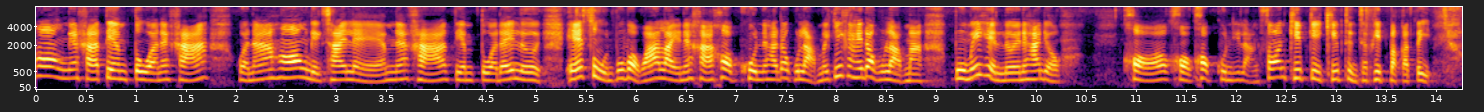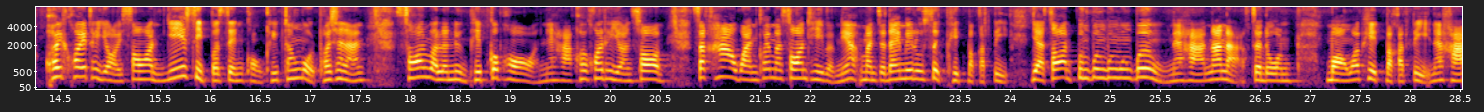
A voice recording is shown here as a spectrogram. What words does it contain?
ห้องนะคะ เตรียมตัวนะคะ หัวหน้าห้องเด็กชายแหลมนะคะ เตรียมตัวได้เลยเอศูนย์ปูบอกว่าอะไรนะคะ ขอบคุณนะคะ ดอกกุหลาบเมื่อกี้ใครให้ดอกกุหลาบมา ปูไม่เห็นเลยนะคะ เดี๋ยว ขอขอขอบคุณทีหลังซ่อนคลิปกี่คลิปถึงจะผิดปกติ ค่อยๆ ทยอยซ่อน 20%ของคลิปทั้งหมด เพราะฉะนั้นซ่อนวันละหนึ่งคลิปก็พอนะคะค่อยๆ ทยอยซ่อนสัก 5 วันค่อยมาซ่อนทีแบบนี้มันจะได้ไม่รู้สึกผิดปกติ อย่าซ่อนปึ้งปึ้งปึ้งปึ้งปึ้งนะคะนั่นอะจะโดนมองว่าผิดปกตินะคะ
